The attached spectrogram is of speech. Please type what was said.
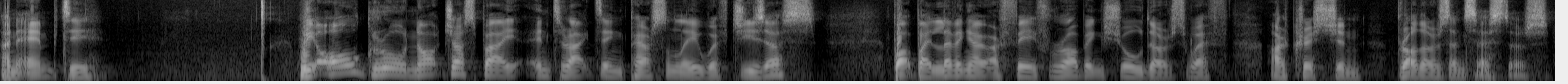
and empty. We all grow not just by interacting personally with Jesus, but by living out our faith, rubbing shoulders with our Christian brothers and sisters.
